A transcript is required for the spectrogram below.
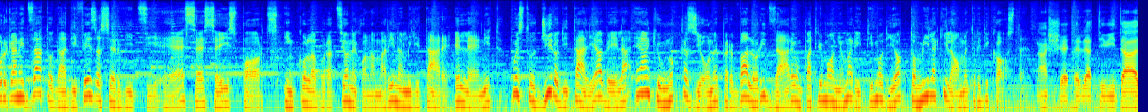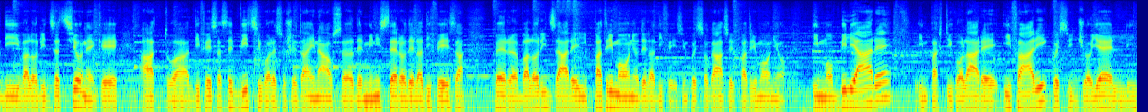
Organizzato da Difesa Servizi e SSI Sports in collaborazione con la Marina Militare e l'Enit, questo Giro d'Italia a vela è anche un'occasione per valorizzare un patrimonio marittimo di 8.000 km di coste. Nasce per le attività di valorizzazione che attua Difesa Servizi, quale società in house del Ministero della Difesa, per valorizzare il patrimonio della difesa, in questo caso il patrimonio immobiliare, in particolare i fari, questi gioielli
